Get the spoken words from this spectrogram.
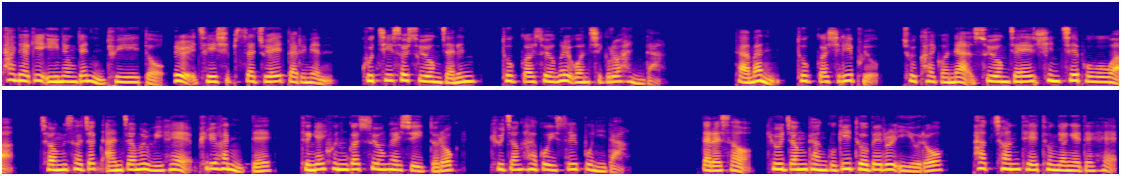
탄핵이 인용된 뒤에도 제14조에 따르면 구치소 수용자는 독거 수용을 원칙으로 한다. 다만 독거실이 부족하거나 수용자의 신체 보호와 정서적 안정을 위해 필요한 때 등에 혼거 수용할 수 있도록 규정하고 있을 뿐이다. 따라서 교정 당국이 도배를 이유로 박 전 대통령에 대해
